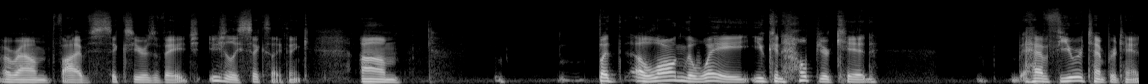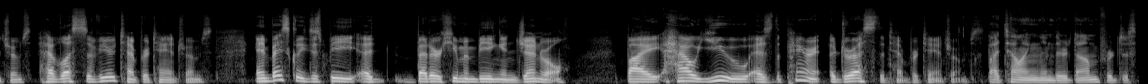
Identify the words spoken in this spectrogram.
around five, six years of age, usually six, I think. Um, but along the way, you can help your kid have fewer temper tantrums, have less severe temper tantrums, and basically just be a better human being in general by how you, as the parent, address the temper tantrums. By telling them they're dumb for just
